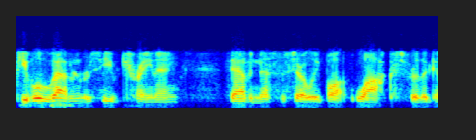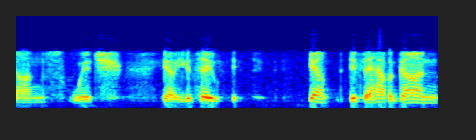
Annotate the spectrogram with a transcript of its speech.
people who haven't received training, they haven't necessarily bought locks for the guns, which, you know, you could say, you know, if they have a gun,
